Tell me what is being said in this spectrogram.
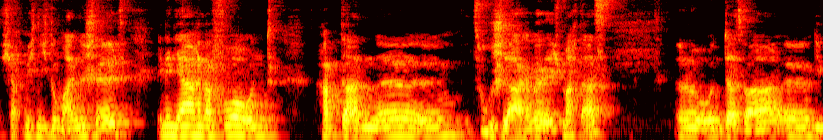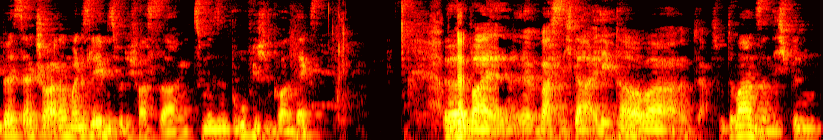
ich habe mich nicht dumm angestellt in den Jahren davor und habe dann äh, zugeschlagen. Ich mache das. Äh, und das war äh, die beste Entscheidung meines Lebens, würde ich fast sagen, zumindest im beruflichen Kontext. Äh, weil äh, was ich da erlebt habe, war der absolute Wahnsinn. Ich bin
